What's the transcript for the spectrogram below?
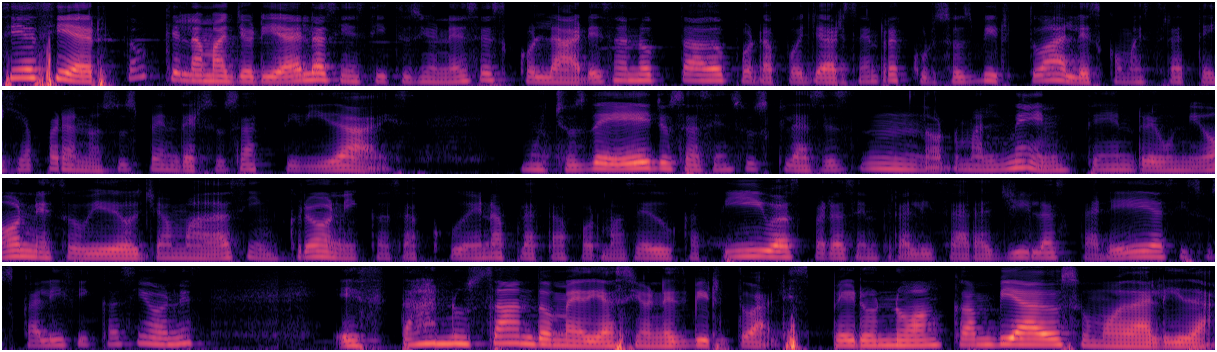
Sí es cierto que la mayoría de las instituciones escolares han optado por apoyarse en recursos virtuales como estrategia para no suspender sus actividades. Muchos de ellos hacen sus clases normalmente en reuniones o videollamadas sincrónicas, acuden a plataformas educativas para centralizar allí las tareas y sus calificaciones. Están usando mediaciones virtuales, pero no han cambiado su modalidad.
